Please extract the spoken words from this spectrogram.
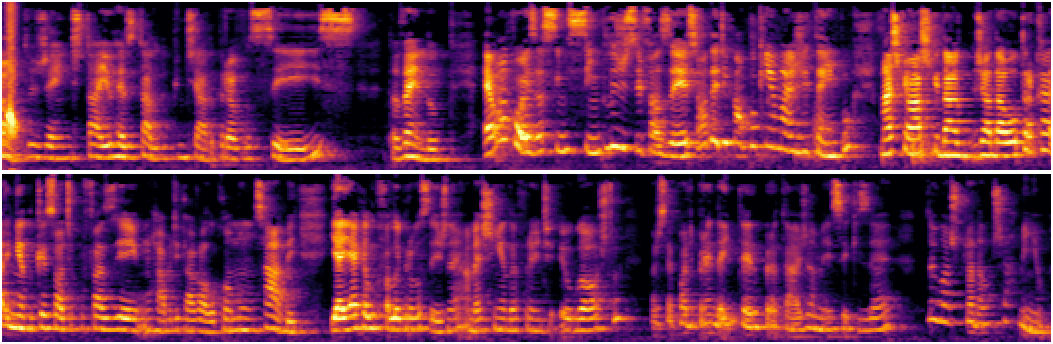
Pronto, gente, tá aí o resultado do penteado pra vocês. Tá vendo? É uma coisa, assim, simples de se fazer, só dedicar um pouquinho mais de tempo, mas que eu acho que dá, já dá outra carinha do que só, tipo, fazer um rabo de cavalo comum, sabe? E aí é aquilo que eu falei pra vocês, né? A mechinha da frente eu gosto, Você pode prender inteiro pra trás também, se quiser. Mas eu gosto pra dar um charminho.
